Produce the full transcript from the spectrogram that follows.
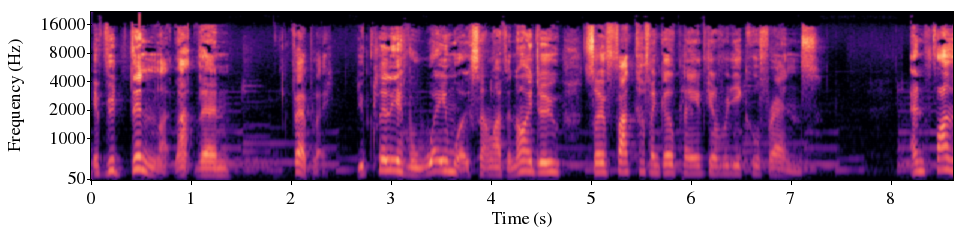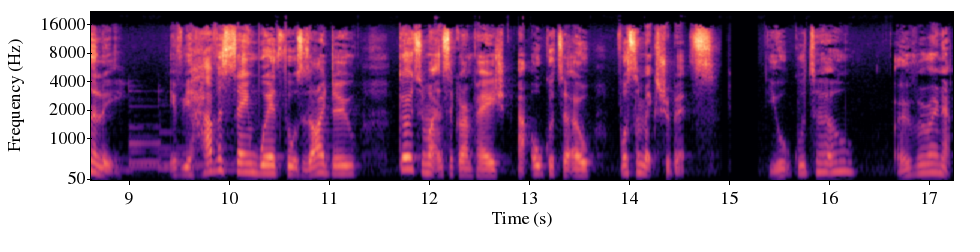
If you didn't like that, then fair play. You clearly have a way more exciting life than I do, so fuck off and go play with your really cool friends. And finally, if you have the same weird thoughts as I do, go to my Instagram page at Awkward for some extra bits. The Awkward Turtle, over and out.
